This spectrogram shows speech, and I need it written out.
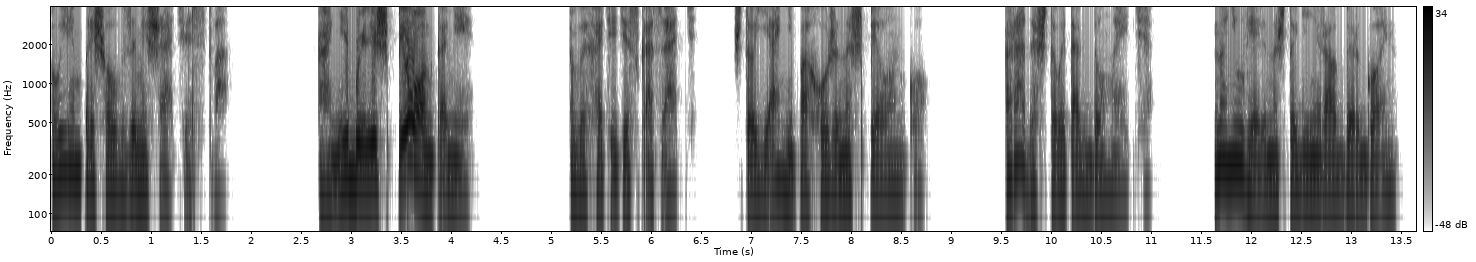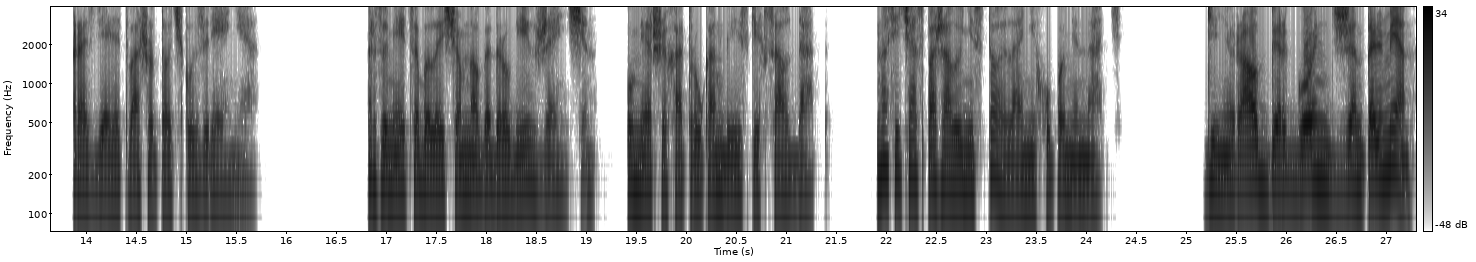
Уильям пришел в замешательство. «Они были шпионками!» «Вы хотите сказать, что я не похожа на шпионку?» «Рада, что вы так думаете, но не уверена, что генерал Бергойн разделит вашу точку зрения. Разумеется, было еще много других женщин, умерших от рук английских солдат. Но сейчас, пожалуй, не стоило о них упоминать. «Генерал Бергонь джентльмен,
